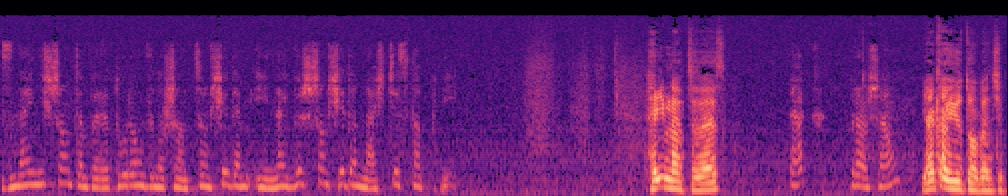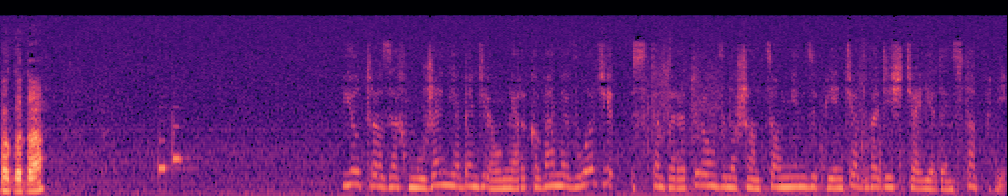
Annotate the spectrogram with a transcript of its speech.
z najniższą temperaturą wynoszącą 7 i najwyższą 17 stopni. Hej Mercedes. Tak, proszę. Jaka jutro będzie pogoda? Jutro zachmurzenie będzie umiarkowane w Łodzi z temperaturą wynoszącą między 5 a 21 stopni.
